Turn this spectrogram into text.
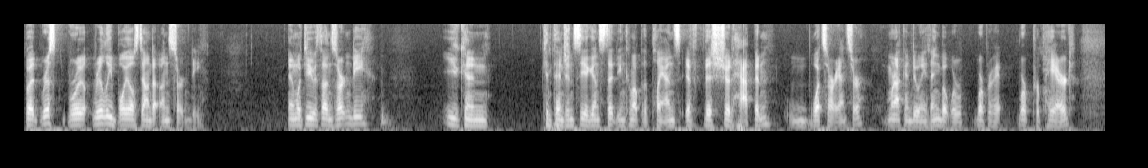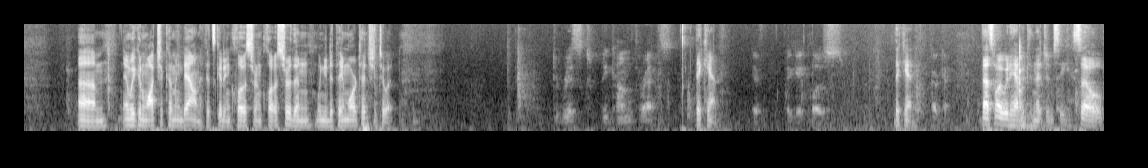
But risk re really boils down to uncertainty. And what do you do with uncertainty? You can contingency against it. You can come up with plans. If this should happen, what's our answer? We're not going to do anything, but we're, we're, prepa we're prepared. Um, and we can watch it coming down. If it's getting closer and closer, then we need to pay more attention to it. Do risks become threats They can. if they get close? They can. Okay. That's why we'd have a contingency. So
